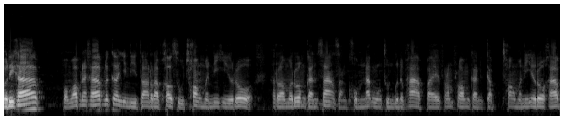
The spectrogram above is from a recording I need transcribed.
สวัสดีครับ ผมอ๊อฟนะครับ แล้วก็ยินดีต้อนรับเข้าสู่ช่อง Money Hero เรามาร่วมกันสร้างสังคมนักลงทุนคุณภาพไปพร้อม ๆ กันกับช่อง Money Hero ครับ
